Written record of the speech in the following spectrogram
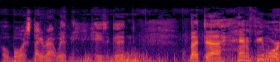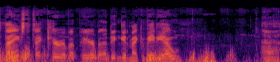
Oh boy, stay right with me. He's a good one. But uh, had a few more things to take care of up here, but I didn't get to make a video uh,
